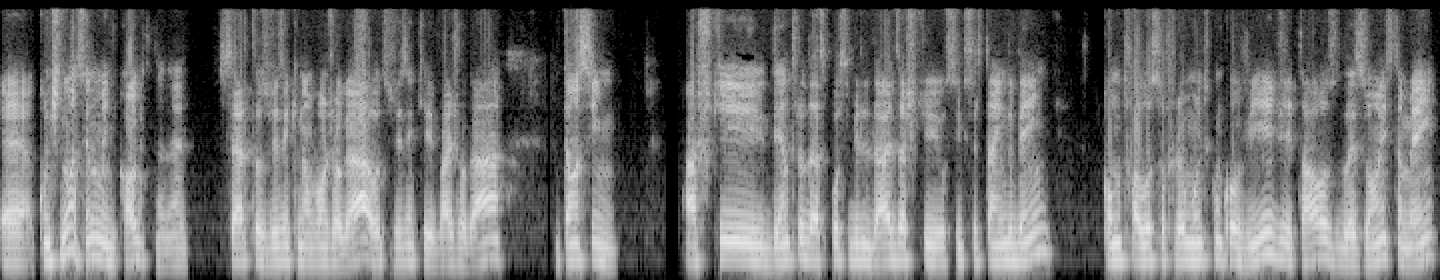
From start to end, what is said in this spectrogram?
é, continua sendo uma incógnita, né? Certos dizem que não vão jogar, outros dizem que vai jogar. Então, assim, acho que dentro das possibilidades, acho que o Sixers está indo bem como tu falou, sofreu muito com Covid e tal, lesões também.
